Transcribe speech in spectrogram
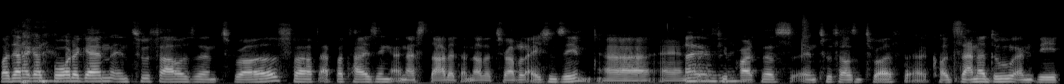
But then I got bored again in 2012 of advertising, and I started another travel agency uh, and oh, a few partners in 2012 uh, called Zanadu, and we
